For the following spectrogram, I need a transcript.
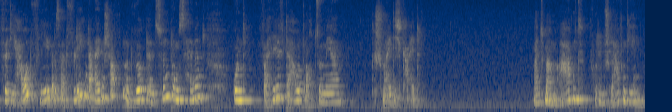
für die Hautpflege. Das hat pflegende Eigenschaften und wirkt entzündungshemmend und verhilft der Haut auch zu mehr Geschmeidigkeit manchmal am Abend vor dem Schlafengehen,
